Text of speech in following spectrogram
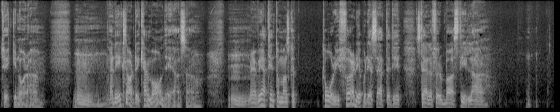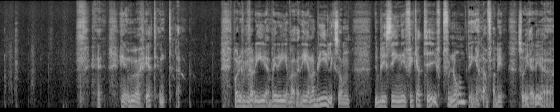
tycker några. Mm. Ja, det är klart det kan vara det alltså. Mm. Men jag vet inte om man ska torgföra det på det sättet istället för att bara stilla... jag vet inte. Vad det, vad, det, vad, det, vad det ena blir liksom, det blir signifikativt för någonting i alla fall. Så är det ju.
